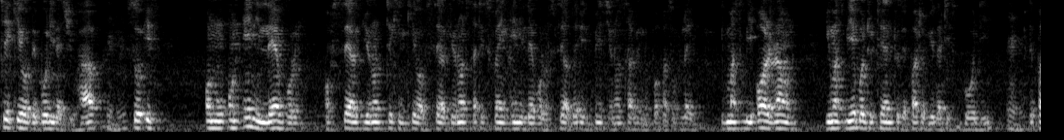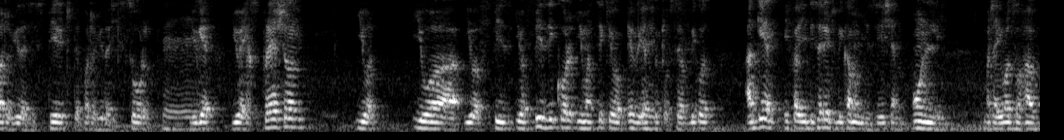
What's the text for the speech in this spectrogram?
take care of the body that you have. Mhm. So if on on any level of self you're not taking care of self, you're not satisfying any level of self, then it means you're not serving the purpose of life. It must be all round. you must be able to turn to the part of you that is body Mm. to the part of you that is spirit to the part of you that is soul Mm. you get your expression your your your phys- your physical you must take care of every Yeah. aspect of self because again if i decided to become a musician only but i also have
